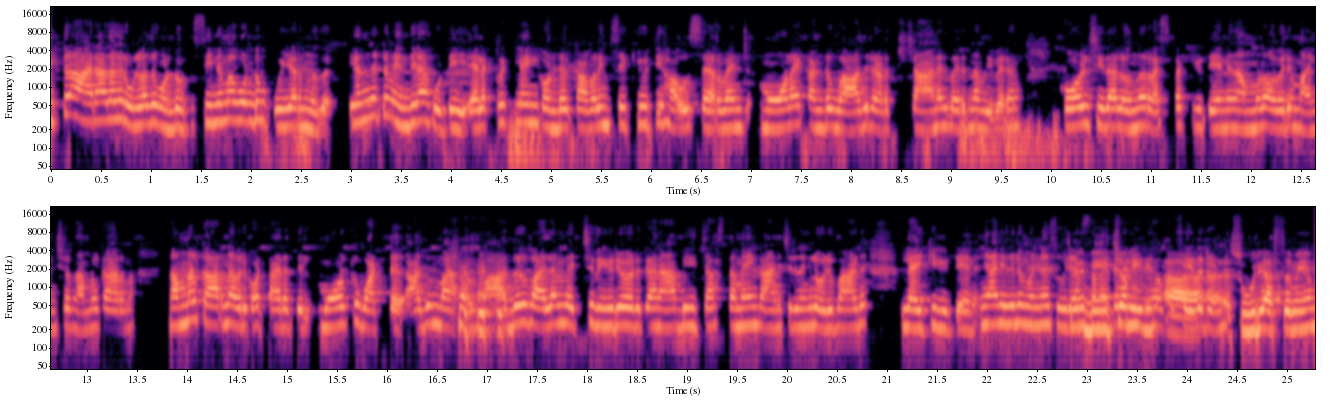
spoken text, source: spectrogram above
ഇത്ര ആരാധകർ ഉള്ളത് കൊണ്ടും സിനിമ കൊണ്ടും ഉയർന്നത്. എന്നിട്ടും എന്തിനാ കുട്ടി? ഇലക്ട്രിക് ലൈൻ കൊണ്ട് കവറിംഗ് സെക്യൂരിറ്റി ഹൗസ് സെർവന്റ് മോളെ കണ്ട് വാതിലടച്ച് ചാനൽ വരുന്ന വിവരം കോൾ ചെയ്താൽ ഒന്ന് റെസ്പെക്ട് കിട്ടിയതിന് നമ്മളും അവരും മനുഷ്യർ. നമ്മൾ കാരണം നമ്മൾ കാരണം അവർ കൊട്ടാരത്തിൽ. മോൾക്ക് വട്ട്. അതും അത് വലം വെച്ച് വീഡിയോ എടുക്കാൻ ആ ബീച്ച് അസ്തമയം കാണിച്ചിരുന്നെങ്കിൽ ഒരുപാട് ലൈക്ക് കിട്ടിയേനെ. ഞാൻ ഇതിനു മുന്നേ സൂര്യാസ്തമയത്തിന്റെ വീഡിയോ ചെയ്തിട്ടുണ്ട്. സൂര്യാസ്തമയം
